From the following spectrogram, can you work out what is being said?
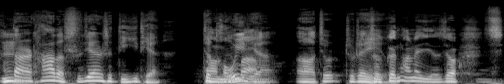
嗯但是它的时间是第一天，就啊头一天啊，就就这意思。就跟他那意思就是，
